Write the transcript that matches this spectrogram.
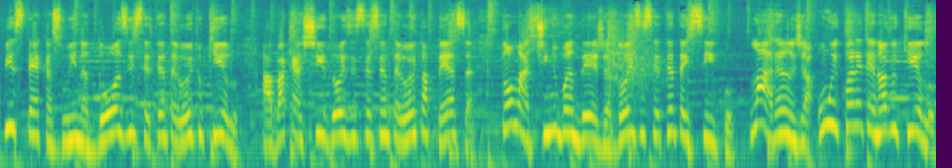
Bisteca suína 12,78 kg. Abacaxi 2,68 a peça. Tomatinho bandeja 2,75. Laranja 1,49 kg.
